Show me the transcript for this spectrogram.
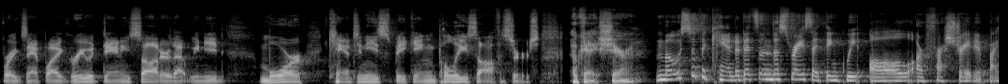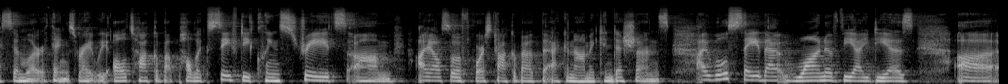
For example, I agree with Danny Sauter that we need more Cantonese speaking police officers. Okay, Sharon. Most of the candidates in this race, I think we all are frustrated by similar things, right? We all talk about public safety, clean streets. Um, I also, of course, talk about the economic conditions. I will say that one of the ideas, uh,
